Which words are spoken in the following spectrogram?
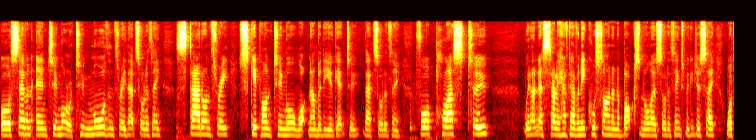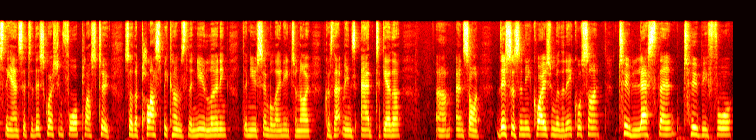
Or seven and two more, or two more than three, that sort of thing. Start on three, skip on two more, what number do you get to? That sort of thing. Four plus two, we don't necessarily have to have an equal sign and a box and all those sort of things. We could just say, what's the answer to this question? 4 plus 2. So the plus becomes the new learning, the new symbol they need to know, because that means add together um, and so on. This is an equation with an equal sign. 2 less than, 2 before,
